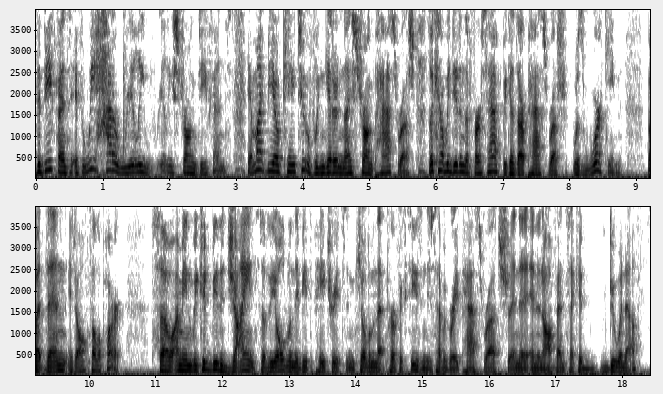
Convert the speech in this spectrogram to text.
the defense. If we had a really really strong defense, it might be okay too if we can get a nice strong pass rush. Look how we did in the first half because our pass rush was working, but then it all fell apart. So, I mean, we could be the Giants of the old when they beat the Patriots and killed them in that perfect season. Just have a great pass rush and, a, and an offense that could do enough,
